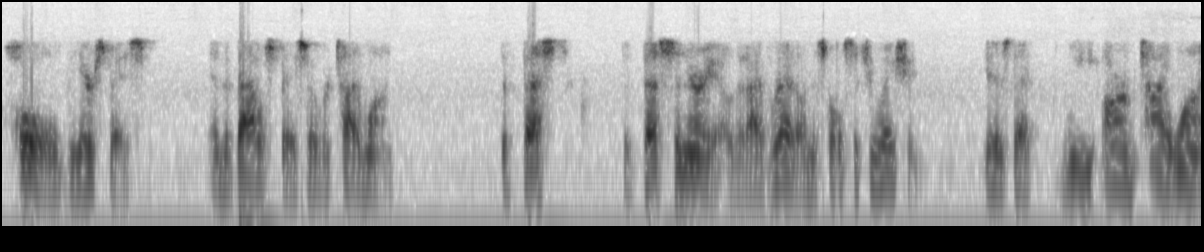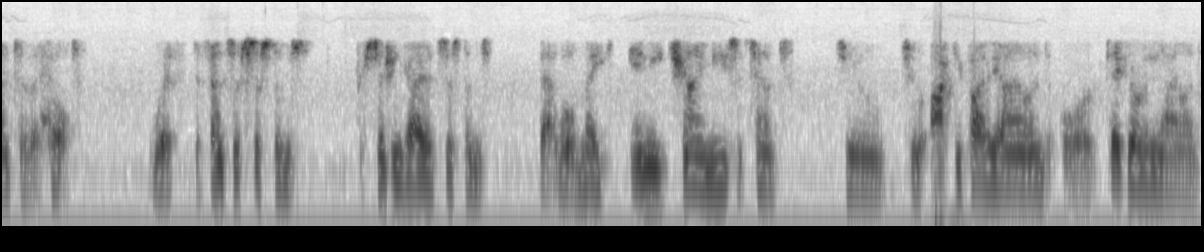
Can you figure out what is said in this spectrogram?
hold the airspace and the battle space over Taiwan. The best the best scenario that I've read on this whole situation is that we arm Taiwan to the hilt with defensive systems, precision guided systems, that will make any Chinese attempt to to occupy the island or take over the island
